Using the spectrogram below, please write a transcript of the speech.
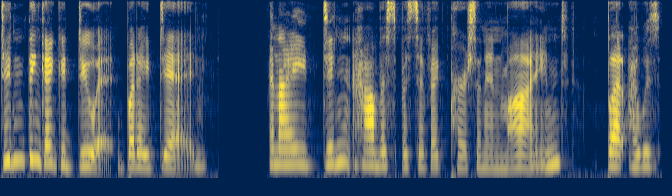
didn't think I could do it, but I did. And I didn't have a specific person in mind, but I was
